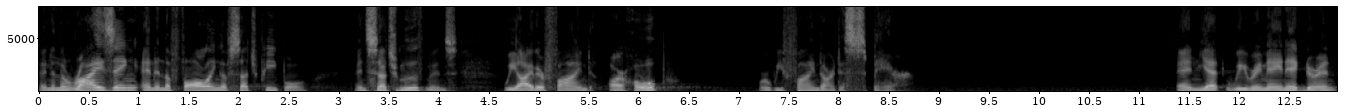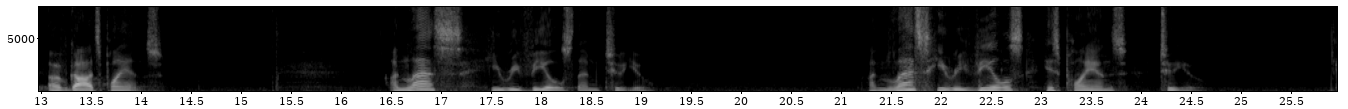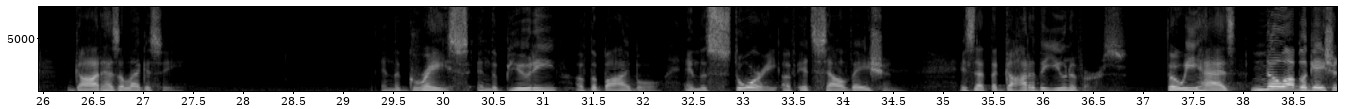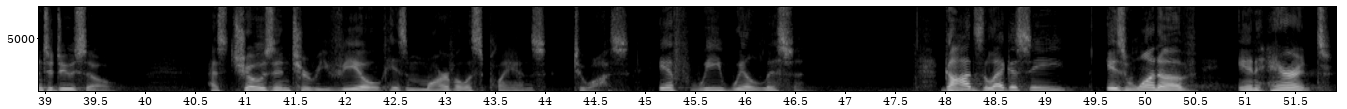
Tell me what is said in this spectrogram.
And in the rising and in the falling of such people and such movements, we either find our hope or we find our despair. And yet we remain ignorant of God's plans unless he reveals them to you. Unless he reveals his plans to you. God has a legacy. And the grace and the beauty of the Bible and the story of its salvation is that the God of the universe, though he has no obligation to do so, has chosen to reveal his marvelous plans to us if we will listen. God's legacy is one of inherent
